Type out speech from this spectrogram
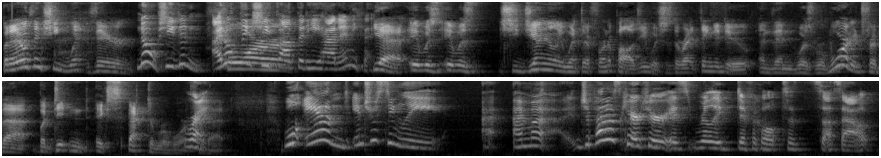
But I don't think she went there. No, she didn't. I don't think she thought that he had anything. Yeah, it was. It was. She genuinely went there for an apology, which is the right thing to do, and then was rewarded for that, but didn't expect a reward Right. for that. Well, and interestingly, I, I'm a Geppetto's character is really difficult to suss out.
